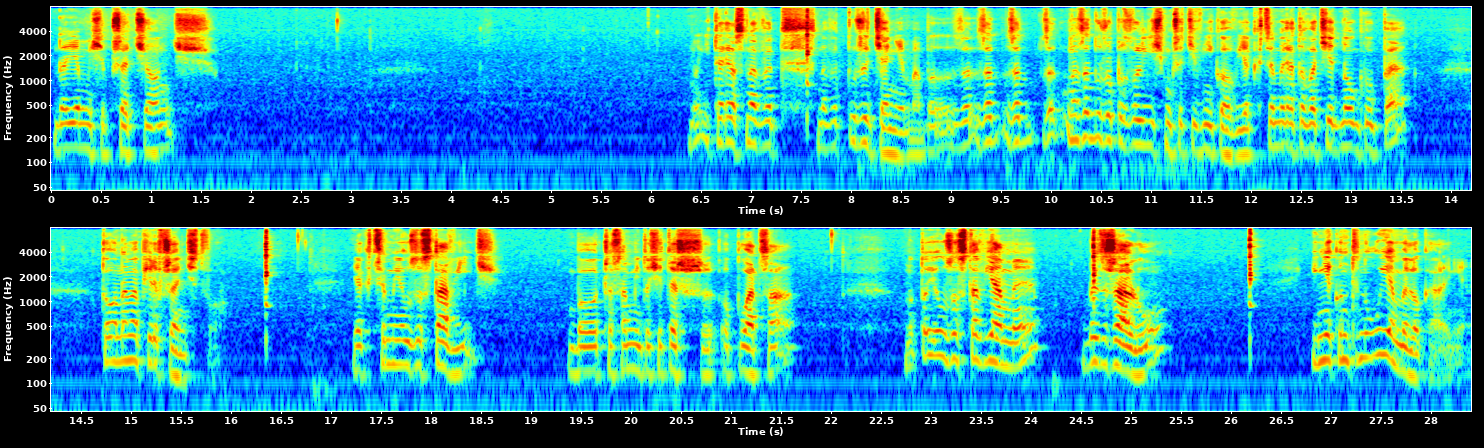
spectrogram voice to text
Dajemy się przeciąć. No i teraz nawet, nawet tu życia nie ma, bo za, za, za, na za dużo pozwoliliśmy przeciwnikowi. Jak chcemy ratować jedną grupę, to ona ma pierwszeństwo. Jak chcemy ją zostawić, bo czasami to się też opłaca, no to ją zostawiamy bez żalu i nie kontynuujemy lokalnie.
